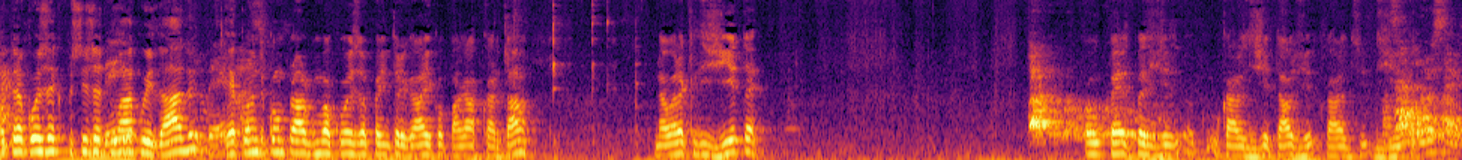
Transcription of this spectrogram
Outra coisa que precisa Meio- tomar cuidado bem é quando comprar alguma coisa para entregar e pagar com cartão, na hora que digita, ou pede para digi- o cara digitar, o o cara di- digita,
